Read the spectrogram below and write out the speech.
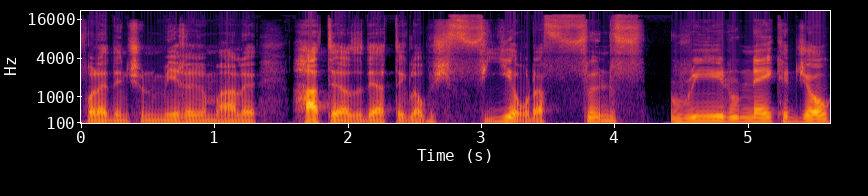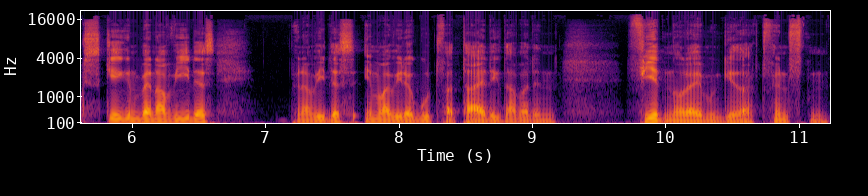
obwohl er den schon mehrere Male hatte. Also der hatte, glaube ich, vier oder fünf Rear Naked Jokes gegen Benavides. Benavides immer wieder gut verteidigt, aber den vierten oder eben gesagt fünften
